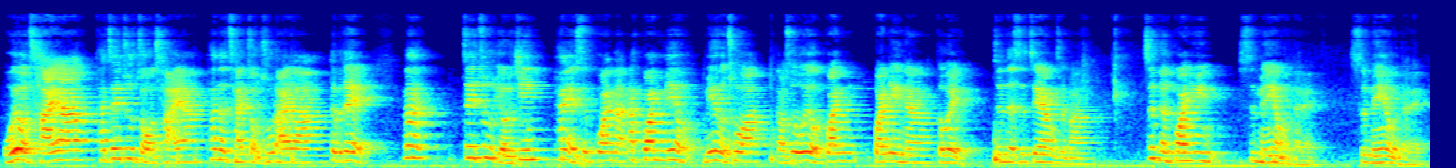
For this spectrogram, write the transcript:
我有财啊，他这一柱走财啊，他的财走出来啦，对不对？那这柱有金，他也是官啊，那官没有没有错啊。老师，我有官官运啊，各位真的是这样子吗？这个官运是没有的嘞，是没有的嘞，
